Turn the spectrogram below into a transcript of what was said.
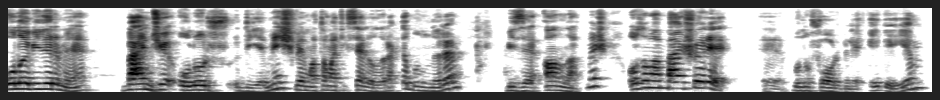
olabilir mi? Bence olur diyemiş ve matematiksel olarak da bunları bize anlatmış. O zaman ben şöyle e, bunu formüle edeyim.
